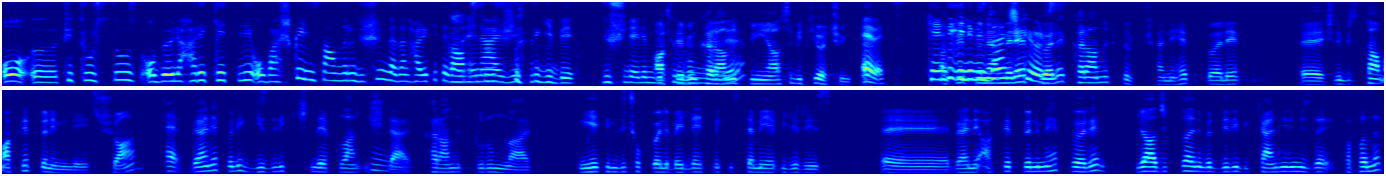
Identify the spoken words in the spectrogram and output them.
o e, fütursuz, o böyle hareketli, o başka insanları düşünmeden hareket eden Gamsız. enerjisi gibi düşünelim bütün Akrebin bunları. karanlık dünyası bitiyor çünkü. Evet. Kendi Akrep inimizden çıkıyoruz. hep böyle karanlıktır. Hani hep böyle e, şimdi biz tam akrep dönemindeyiz şu an. Evet. Ve hani hep böyle gizlilik içinde yapılan işler, karanlık durumlar, niyetimizi çok böyle belli etmek istemeyebiliriz. E, ve hani akrep dönemi hep böyle birazcık da hani böyle dediği gibi kendi elimizde kapanıp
